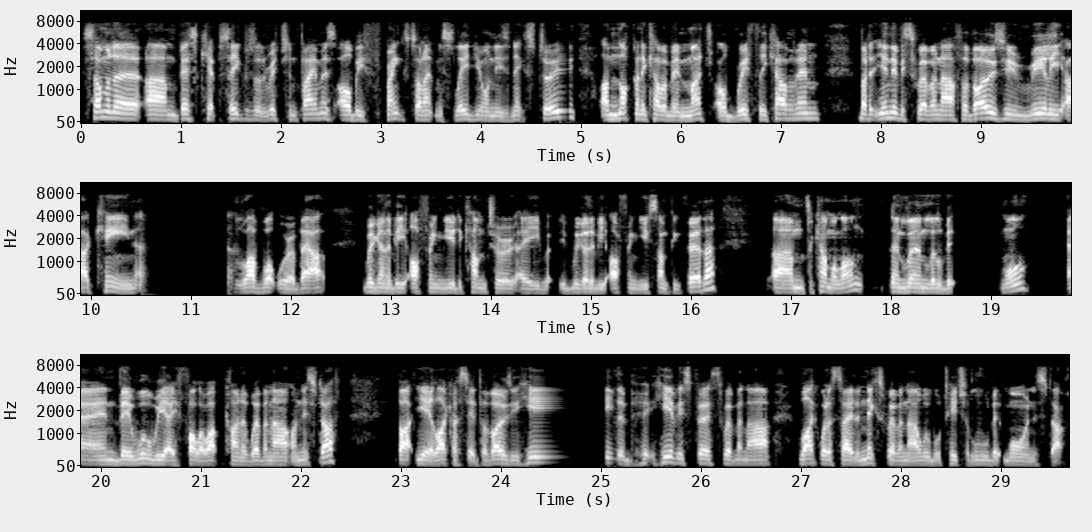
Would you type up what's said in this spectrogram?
some of the um, best kept secrets of the rich and famous. I'll be frank so I don't mislead you on these next two. I'm not going to cover them much. I'll briefly cover them. But at the end of this webinar, for those who really are keen and love what we're about, we're going to be offering you to come to a, we're going to be offering you something further um, to come along and learn a little bit more and there will be a follow-up kind of webinar on this stuff. But yeah, like I said, for those who hear hear this first webinar, like what I say, the next webinar we will teach a little bit more on this stuff.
